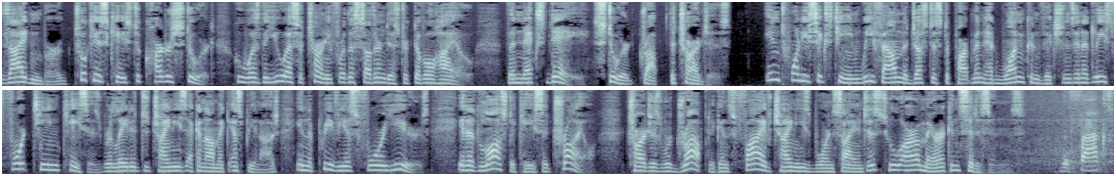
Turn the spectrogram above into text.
Zeidenberg took his case to Carter Stewart, who was the U.S. Attorney for the Southern District of Ohio. The next day, Stewart dropped the charges. In 2016, we found the Justice Department had won convictions in at least 14 cases related to Chinese economic espionage in the previous four years. It had lost a case at trial. Charges were dropped against five Chinese-born scientists who are American citizens. The fact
